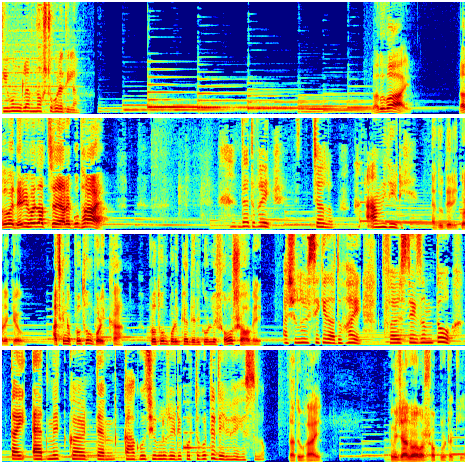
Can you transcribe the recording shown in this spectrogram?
জীবনগুলো আমি নষ্ট করে দিলাম। দাদু ভাই দাদু ভাই দেরি হয়ে যাচ্ছে আরে কোথায়? দাদু ভাই চলো আমি রেডি। এত দেরি করে কেউ? আজকে না প্রথম পরীক্ষা। প্রথম পরীক্ষায় দেরি করলে সমস্যা হবে। আসলে হয়েছে কি দাদু ভাই ফার্স্ট এক্সাম তো তাই অ্যাডমিট কার্ড দেন কাগজ এগুলো রেডি করতে করতে দেরি হয়ে গেছিল। দাদু ভাই, তুমি জানো আমার স্বপ্নটা কি?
